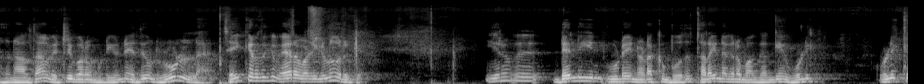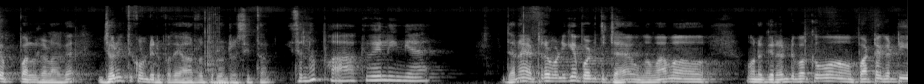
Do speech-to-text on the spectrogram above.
அதனால தான் வெற்றி பெற முடியும்னு எதுவும் ரூல் இல்லை. ஜெயிக்கிறதுக்கு வேறு வழிகளும் இருக்குது இரவு டெல்லியின் ஊடே நடக்கும்போது தலைநகரம் அங்கங்கே ஒளி ஒளிக்கப்பல்களாக ஜொலித்து கொண்டிருப்பதை ஆர்வத்துடன் ரசித்தாள். இதெல்லாம் பார்க்கவே இல்லைங்க. தினம் எட்டரை மணிக்கே படுத்துட்டேன். உங்கள் மாமா உனக்கு ரெண்டு பக்கமும் பட்டை கட்டி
